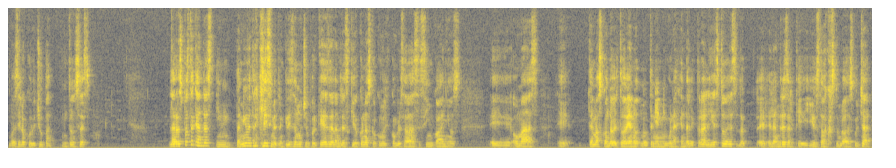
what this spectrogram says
voy a decirlo, curuchupa. Entonces, la respuesta que Andrés también me tranquiliza y me tranquiliza mucho, porque es el Andrés que yo conozco, con el que conversaba hace cinco años eh, o más, eh, temas cuando él todavía no, no, tenía ninguna agenda electoral. Y esto es el, Andrés al que yo estaba acostumbrado a escuchar.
